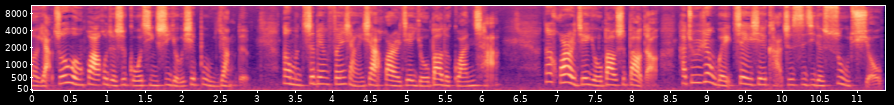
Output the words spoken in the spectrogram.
呃亚洲文化或者是国情是有一些不一样的。那我们这边分享一下《华尔街邮报》的观察。那《华尔街邮报》是报道，他就是认为这些卡车司机的诉求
